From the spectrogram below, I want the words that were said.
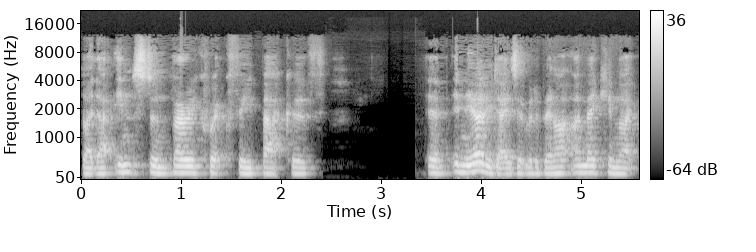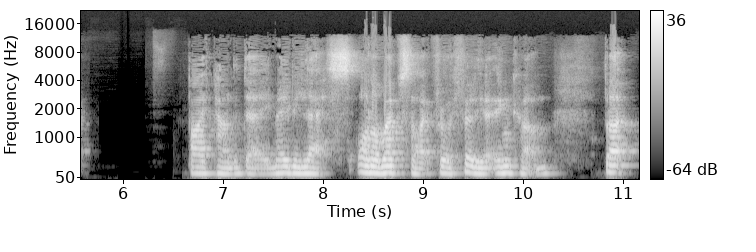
like that instant, very quick feedback of, in the early days, it would have been I'm making like five pound a day, maybe less, on a website for affiliate income. But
